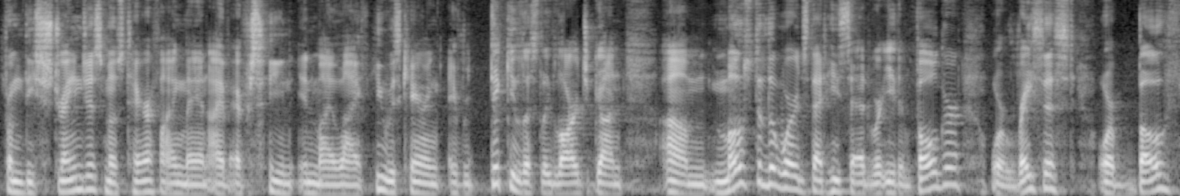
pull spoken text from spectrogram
from the strangest, most terrifying man I've ever seen in my life. He was carrying a ridiculously large gun. Um, most of the words that he said were either vulgar or racist or both.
